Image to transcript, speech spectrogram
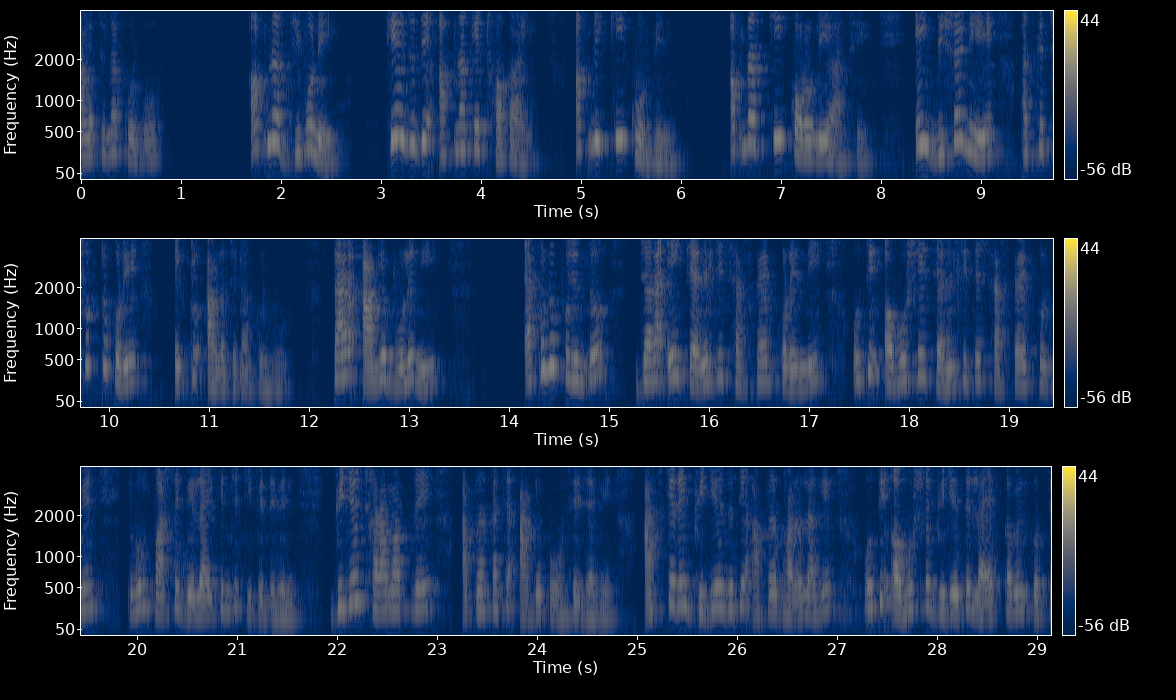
আলোচনা করব আপনার জীবনে কেউ যদি আপনাকে ঠকায়, আপনি কি করবেন? আপনার কি করণীয় আছে? এই বিষয় নিয়ে আজকে ছোট্ট করে একটু আলোচনা করব। তার আগে বলে নিই এখনও পর্যন্ত যারা এই চ্যানেলটি সাবস্ক্রাইব করেননি, অতি অবশ্যই চ্যানেলটিতে সাবস্ক্রাইব করবেন এবং পাশে বেল আইকনটি টিপে দেবেন। ভিডিও ছাড়া মাত্রে আপনার কাছে আগে পৌঁছে যাবে। আজকের এই ভিডিও যদি আপনার ভালো লাগে, অতি অবশ্যই ভিডিওতে লাইক, কমেন্ট করতে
